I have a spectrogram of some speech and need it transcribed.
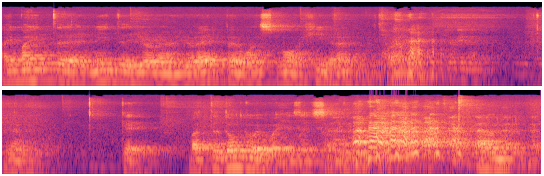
I might uh, need uh, your, uh, your help uh, once more here. yeah. Okay. But uh, don't go away, as I said. um,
